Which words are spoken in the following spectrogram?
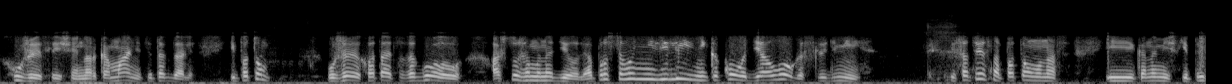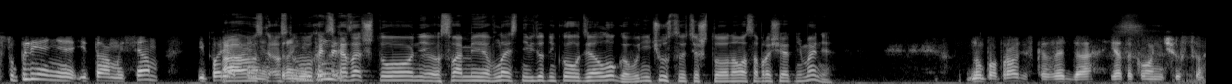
хуже, если еще и наркоманит и так далее. И потом уже хватается за голову, а что же мы наделали? А просто вы не вели никакого диалога с людьми. И, соответственно, потом у нас и экономические преступления, и там, и сям, и порядка а нет Вы хотите сказать, что с вами власть не ведет никакого диалога? Вы не чувствуете, что на вас обращают внимание? Ну, по правде сказать, да. Я такого не чувствую.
